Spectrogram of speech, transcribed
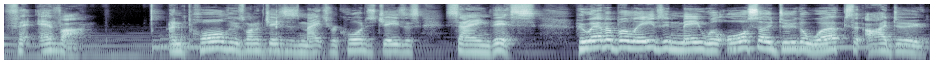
forever. And Paul, who's one of Jesus' mates, records Jesus saying this Whoever believes in me will also do the works that I do,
